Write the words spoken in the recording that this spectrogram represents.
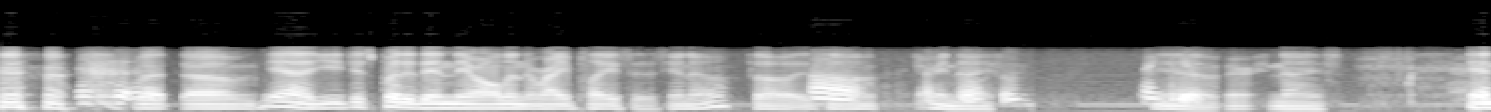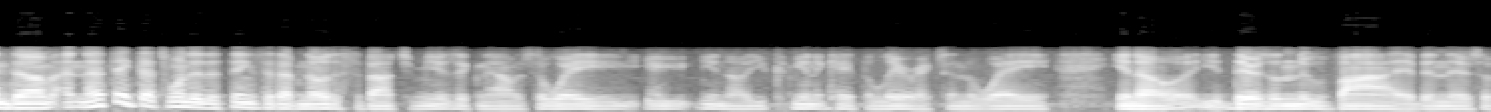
but um yeah, you just put it in there, all in the right places, you know. So it's Oh, uh, very nice. awesome. Thank yeah, you. very nice. And um and I think that's one of the things that I've noticed about your music now is the way you you know you communicate the lyrics and the way you know you, there's a new vibe and there's a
